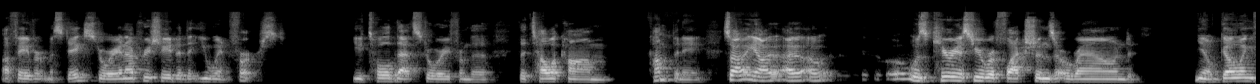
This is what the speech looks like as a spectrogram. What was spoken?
a favorite mistake story. And I appreciated that you went first. You told that story from the the telecom company. So you know, I, I was curious your reflections around you know going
